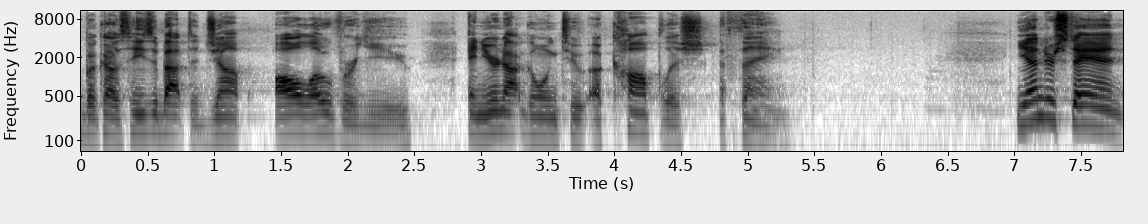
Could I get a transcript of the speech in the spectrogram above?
because he's about to jump all over you and you're not going to accomplish a thing. You understand,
